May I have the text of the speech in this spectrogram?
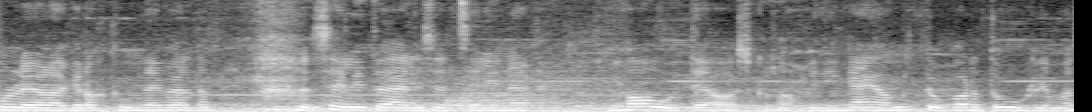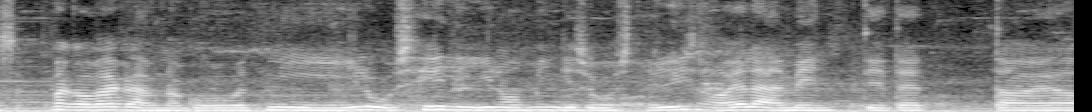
mul ei olegi rohkem midagi öelda. See oli tõeliselt selline vau-teos, kus ma pidin käima mitu korda uurimas, väga vägev nagu, et nii ilus heli ilma mingisuguste lisaelementideta ja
